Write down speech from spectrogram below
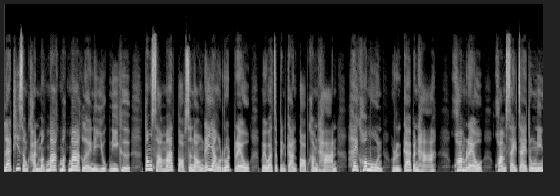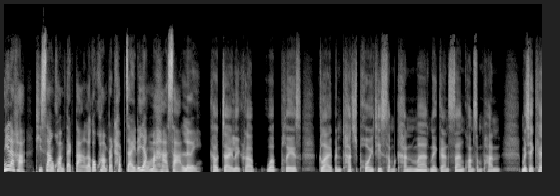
และที่สำคัญมากๆ มาก ๆ เลยในยุคนี้คือ ต้องสามารถตอบสนองได้อย่างรวดเร็ว ไม่ว่าจะเป็นการตอบคำถามให้ข้อมูลหรือแก้ปัญหา ความเร็ว ความใส่ใจตรงนี้นี่แหละค่ะ ที่สร้างความแตกต่างแล้วก็ความประทับใจได้อย่างมหาศาลเลย เข้าใจเลยครับว่า place กลายเป็น touch point ที่สำคัญมากในการสร้างความสัมพันธ์ ไม่ใช่แค่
